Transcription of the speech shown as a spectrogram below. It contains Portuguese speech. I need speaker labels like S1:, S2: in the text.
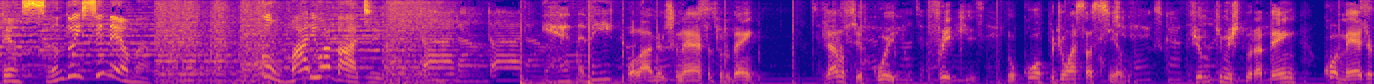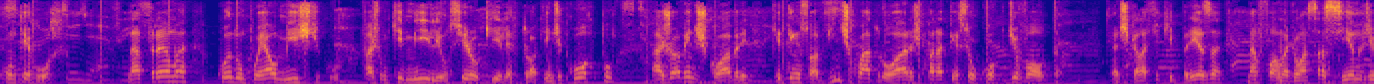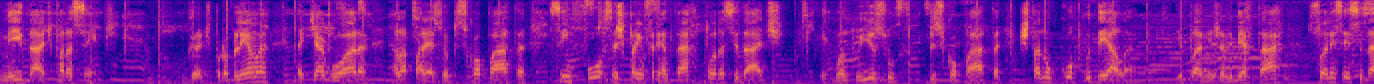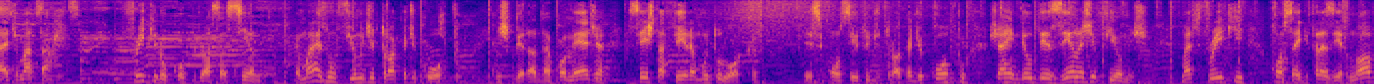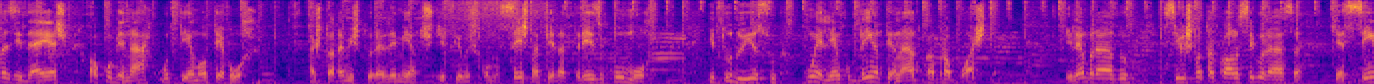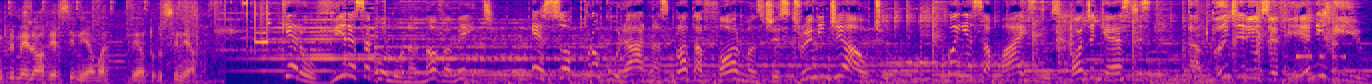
S1: Pensando em Cinema, com Mário Abad.
S2: Olá, meu cinéfilo, tudo bem? Já no circuito, Freaky, no corpo de um assassino. Filme que mistura bem comédia com terror. Na trama, quando um punhal místico faz com que Millie e um serial killer troquem de corpo, a jovem descobre que tem só 24 horas para ter seu corpo de volta, antes que ela fique presa na forma de um assassino de meia idade para sempre. O grande problema é que agora ela parece uma psicopata sem forças para enfrentar toda a cidade. Enquanto isso, o psicopata está no corpo dela e planeja libertar sua necessidade de matar. Freak no Corpo de um Assassino é mais um filme de troca de corpo, inspirado na comédia Sexta-feira Muito Louca. Esse conceito de troca de corpo já rendeu dezenas de filmes, mas Freak consegue trazer novas ideias ao combinar o tema ao terror. A história mistura elementos de filmes como Sexta-feira 13 com humor, e tudo isso com um elenco bem antenado com a proposta. E lembrando, siga os protocolos de segurança, que é sempre melhor ver cinema dentro do cinema.
S1: Quer ouvir essa coluna novamente? É só procurar nas plataformas de streaming de áudio. Conheça mais dos podcasts da Band News FM Rio.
